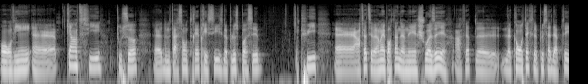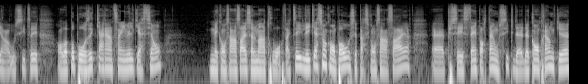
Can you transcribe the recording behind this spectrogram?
On vient euh, quantifier tout ça d'une façon très précise le plus possible. Puis, en fait, c'est vraiment important de venir choisir, en fait, le, contexte le plus adapté hein, aussi. On ne va pas poser 45 000 questions mais qu'on s'en sert seulement trois. Fait les questions qu'on pose, c'est parce qu'on s'en sert. Euh, puis c'est important aussi puis de, comprendre que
